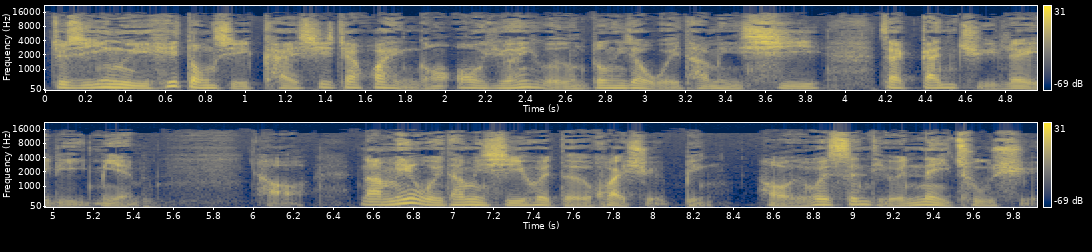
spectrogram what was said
就是因为黑东西开始在发现讲，哦，原来有种东西叫维他命 C 在柑橘类里面。好，那没有维他命 C 会得坏血病，好，会身体会内出血。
